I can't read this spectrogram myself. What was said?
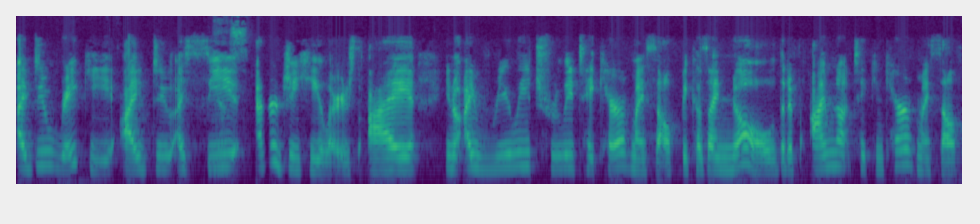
I do Reiki. I do. I see yes. energy healers. I you know I really truly take care of myself because I know that if I'm not taking care of myself,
